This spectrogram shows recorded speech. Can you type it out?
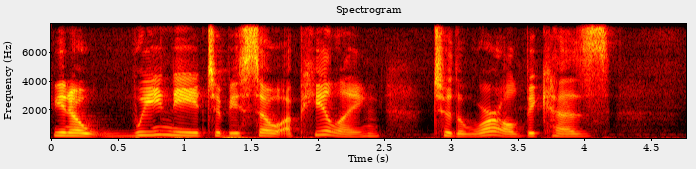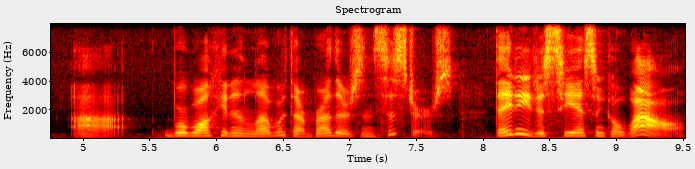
You know, we need to be so appealing to the world because uh, we're walking in love with our brothers and sisters. They need to see us and go, wow,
